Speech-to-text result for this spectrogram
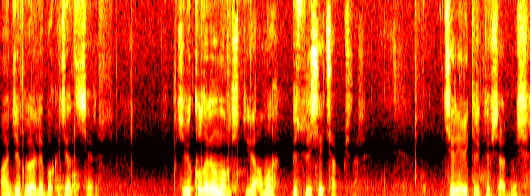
Anca böyle bakacağız içeri. Çivi kullanılmamış diyor ama bir sürü şey çakmışlar. İçeri elektrik döşenmiş.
